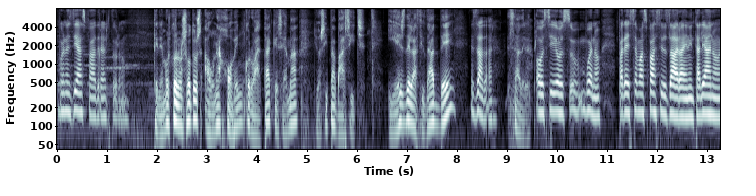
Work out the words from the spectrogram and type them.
Buenos días, Padre Arturo. Tenemos con nosotros a una joven croata que se llama Josipa Basic y es de la ciudad de Zadar. Zadar. O sí, o bueno, parece más fácil Zara en italiano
